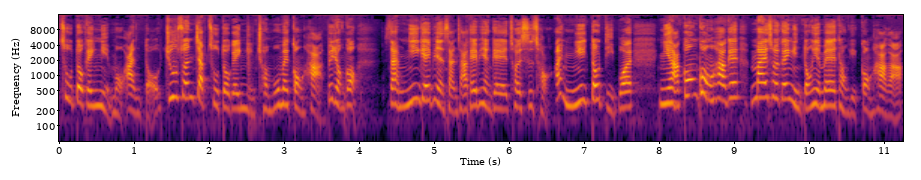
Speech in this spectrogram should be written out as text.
触到嘅人冇按到，就算接触到嘅人全部要讲下，比如讲。在你这边审查这边给崔思聪，啊，你都底不？你阿公讲下给卖出给你董爷妹同去讲下啊，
